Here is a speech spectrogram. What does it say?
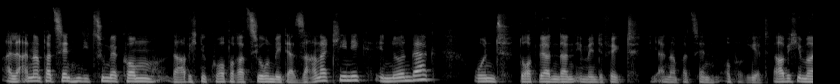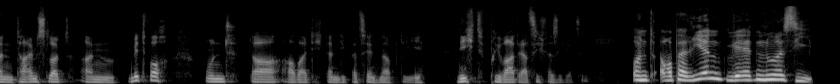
Alle anderen Patienten, die zu mir kommen, da habe ich eine Kooperation mit der Sana Klinik in Nürnberg und dort werden dann im Endeffekt die anderen Patienten operiert. Da habe ich immer einen Timeslot an Mittwoch und da arbeite ich dann die Patienten ab, die nicht privatärztlich versichert sind. Und operieren werden nur Sie.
